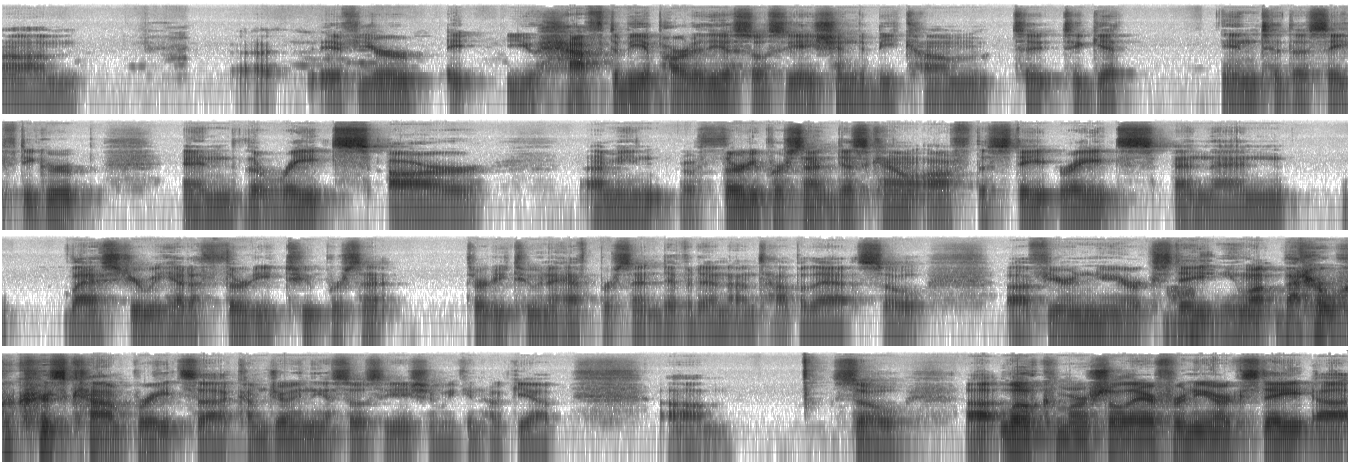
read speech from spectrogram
Um, uh, if you're, you have to be a part of the association to become to to get into the safety group, and the rates are, I mean, thirty percent discount off the state rates, and then last year we had a thirty two percent 32.5% dividend on top of that. So uh, if you're in New York State and you want better workers' comp rates, uh, come join the association. We can hook you up. Um, so a uh, little commercial there for New York State. Uh,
